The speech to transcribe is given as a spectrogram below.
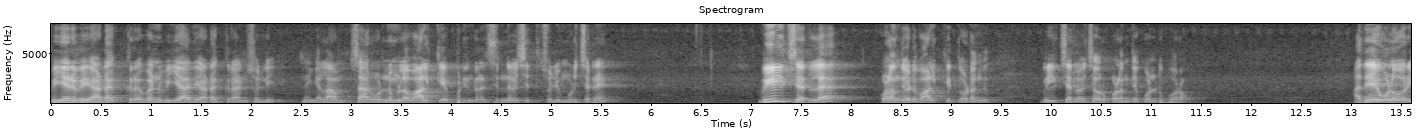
வியர்வை அடக்கிறவன் வியாதி அடக்கிறான்னு சொல்லி. நீங்கள்லாம் சார் ஒன்றுமில்ல வாழ்க்கை எப்படின்ற சின்ன விஷயத்தை சொல்லி முடிச்சிடுறேன். வீல் சேரில் குழந்தையோட வாழ்க்கை தொடங்குது. வீல் சேரில் வச்சு ஒரு குழந்தைய கொண்டு போகிறோம் அதே போல் ஒரு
